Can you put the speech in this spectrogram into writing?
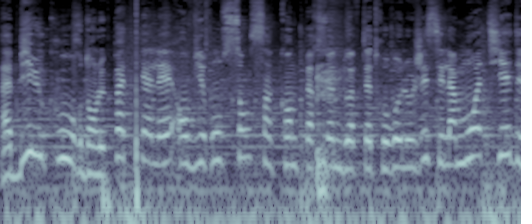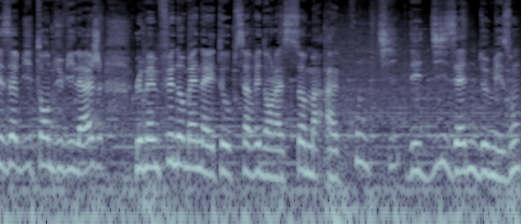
à Bihucourt dans le Pas-de-Calais. Environ 150 personnes doivent être relogées. C'est la moitié des habitants du village. Le même phénomène a été observé dans la Somme à Conti. Des dizaines de maisons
